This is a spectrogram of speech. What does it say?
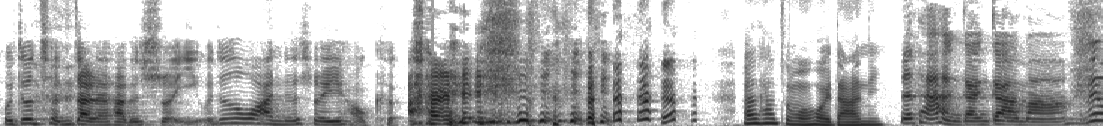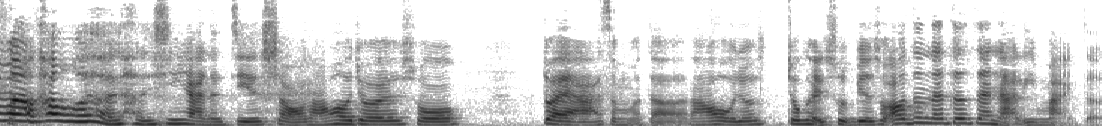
我就称赞了他的睡衣，我就说哇，你的睡衣好可爱。那、他怎么回答你？那他很尴尬吗？没有没有，他们会很很欣然的接受，然后就会说，对啊什么的，然后我就就可以顺便说，哦，那那这在哪里买的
